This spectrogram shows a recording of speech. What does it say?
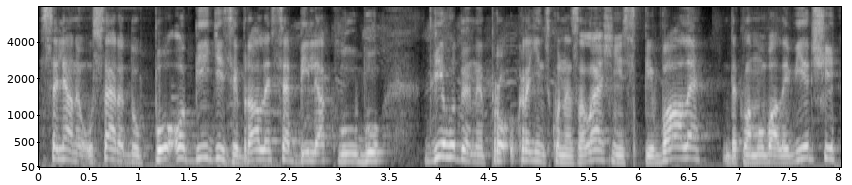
Селяни у середу по обіді зібралися біля клубу. Дві години про українську незалежність співали, декламували вірші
